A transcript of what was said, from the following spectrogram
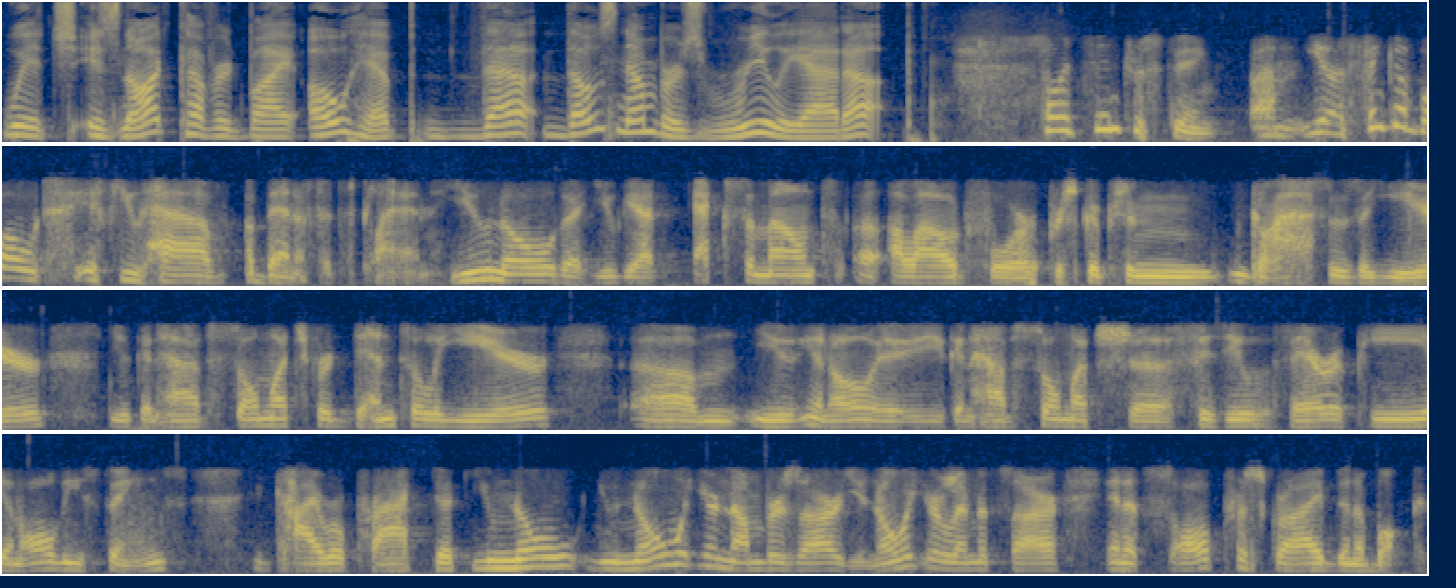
which is not covered by OHIP. That those numbers really add up. So it's interesting. Um, you know, think about if you have a benefits plan. You know that you get X amount uh, allowed for prescription glasses a year. You can have so much for dental a year. Um, you you know you can have so much uh, physiotherapy and all these things, chiropractic. You know you know what your numbers are. You know what your limits are, and it's all prescribed in a book.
